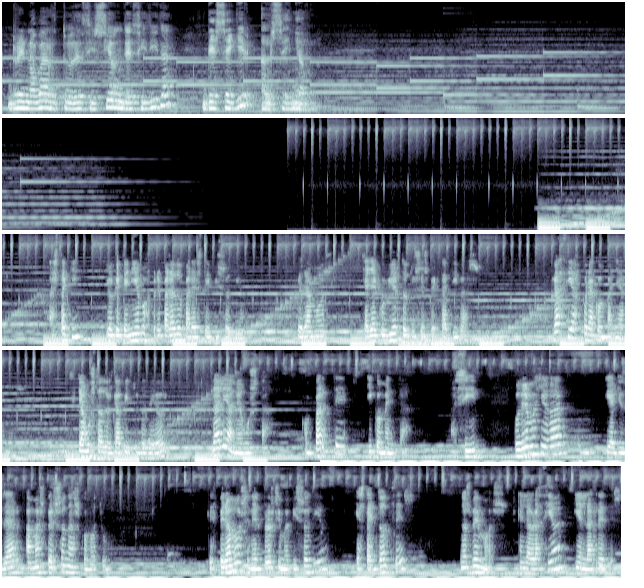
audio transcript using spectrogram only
Renovar tu decisión decidida de seguir al Señor. Hasta aquí lo que teníamos preparado para este episodio. Esperamos que haya cubierto tus expectativas. Gracias por acompañarnos. Si te ha gustado el capítulo de hoy, dale a me gusta, comparte y comenta. Así podremos llegar y ayudar a más personas como tú. Te esperamos en el próximo episodio y hasta entonces nos vemos en la oración y en las redes.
